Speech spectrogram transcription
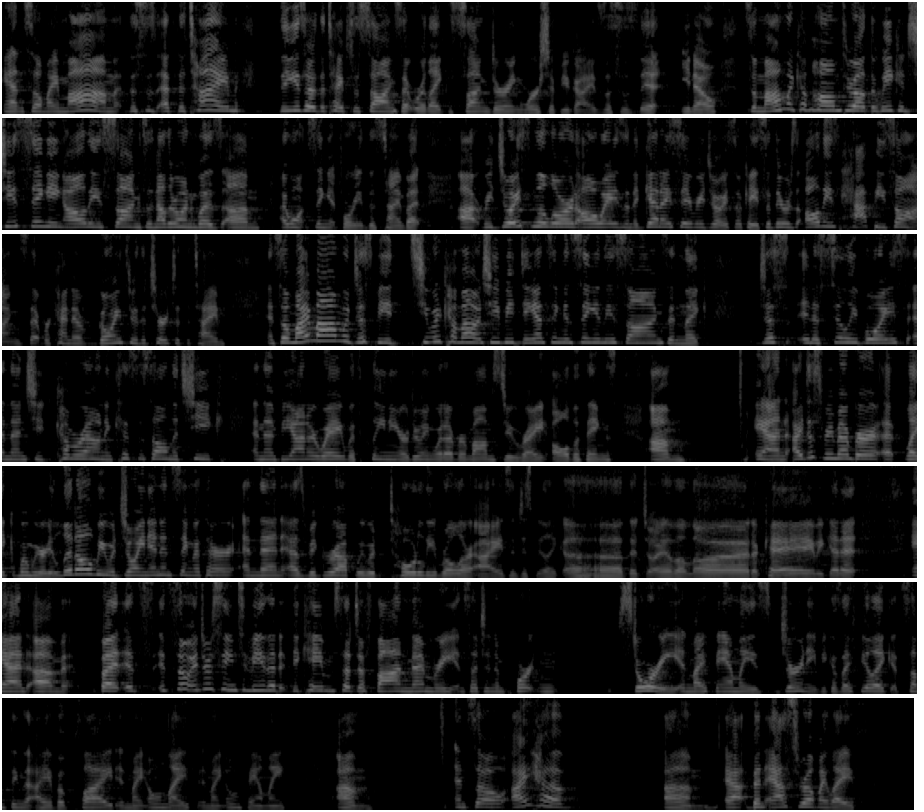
And so my mom, this is at the time, these are the types of songs that were like sung during worship, you guys. This is it, you know? So mom would come home throughout the week and she's singing all these songs. Another one was, um, I won't sing it for you this time, but uh, rejoice in the Lord always. And again, I say rejoice. Okay, so there was all these happy songs that were kind of going through the church at the time. And so my mom would just be, she would come out and she'd be dancing and singing these songs and like just in a silly voice. And then she'd come around and kiss us all on the cheek and then be on her way with cleaning or doing whatever moms do, right? All the things. Um, and I just remember, at, uh, like when we were little, we would join in and sing with her, and then as we grew up, we would totally roll our eyes and just be like, "Uh, the joy of the Lord." Okay, we get it. And um, but it's it's so interesting to me that it became such a fond memory and such an important story in my family's journey because I feel like it's something that I have applied in my own life, in my own family. Um, and so I have um, at, been asked throughout my life,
